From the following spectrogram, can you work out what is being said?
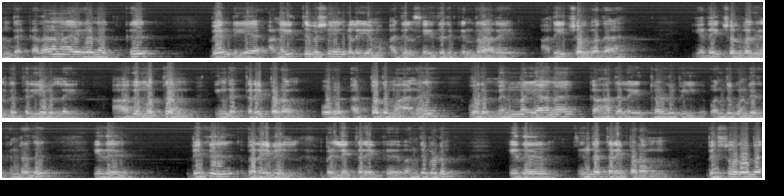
அந்த கதாநாயகனுக்கு வேண்டிய அனைத்து விஷயங்களையும் அதில் செய்திருக்கின்றாரே அதை சொல்வதா? எதை சொல்வது என்று தெரியவில்லை. ஆக மொத்தம் இந்த திரைப்படம் ஒரு அற்புதமான ஒரு மென்மையான காதலை தழுவி வந்து கொண்டிருக்கின்றது. இது வெகு விரைவில் வெள்ளித்திரைக்கு வந்துவிடும். இது இந்த திரைப்படம் விஸ்வரூப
